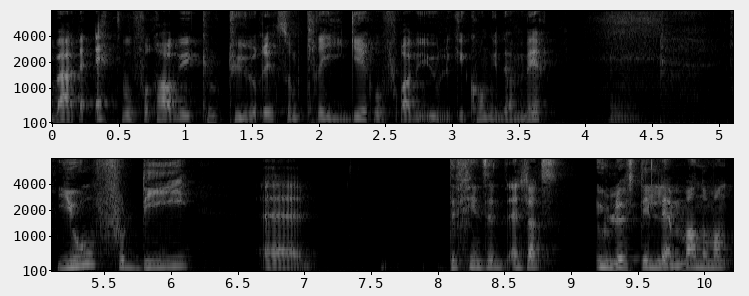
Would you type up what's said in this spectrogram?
være ett? Hvorfor har vi kulturer som kriger? Hvorfor har vi ulike kongedømmer? Jo, fordi eh, det fins en, en slags uløst dilemma når man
